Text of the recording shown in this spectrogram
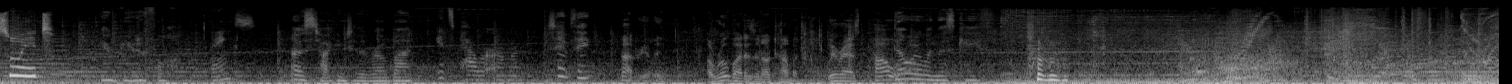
Sweet. You're beautiful. Thanks. I was talking to the robot. It's power armor. Same thing. Not really. A robot is an automaton, whereas power... Don't ruin this, Keith.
